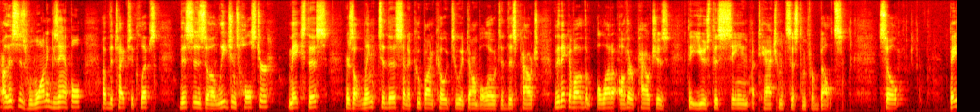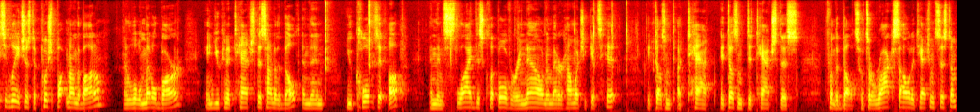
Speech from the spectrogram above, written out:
Now, this is one example of the types of clips. This is uh, Allegiance Holster makes this. There's a link to this and a coupon code to it down below to this pouch. They make a lot of other pouches that use this same attachment system for belts. So basically it's just a push button on the bottom and a little metal bar and you can attach this onto the belt and then you close it up and then slide this clip over and now no matter how much it gets hit it doesn't attach it doesn't detach this from the belt so it's a rock solid attachment system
